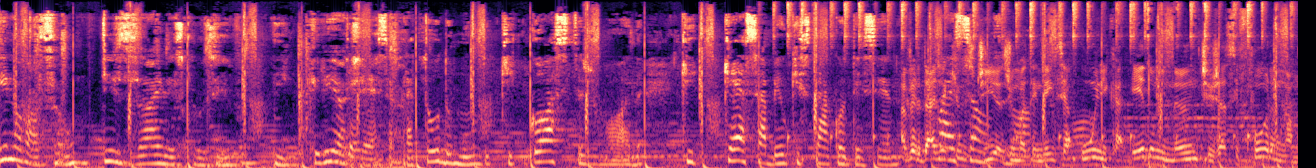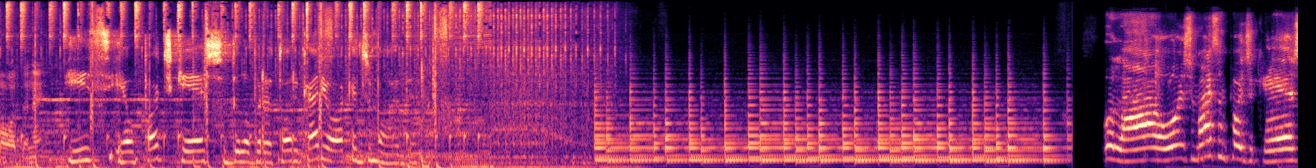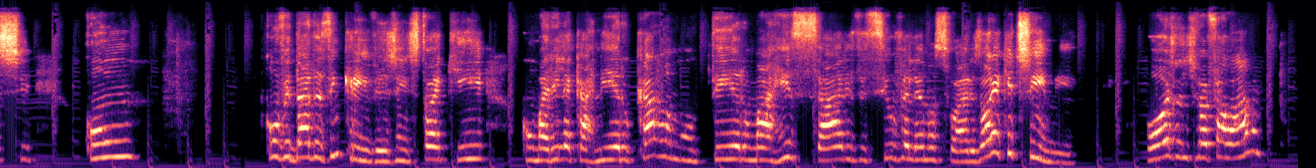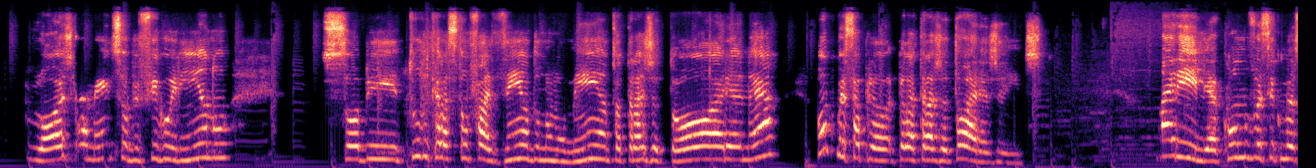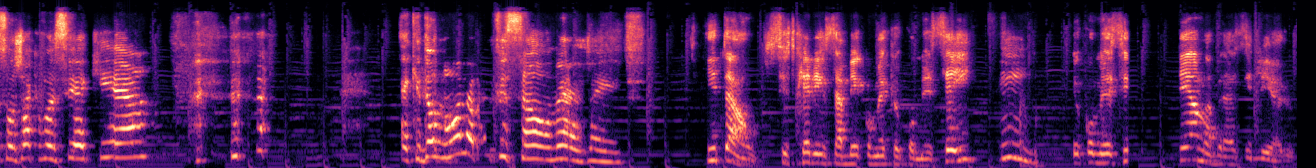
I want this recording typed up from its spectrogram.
inovação, design exclusivo e criatividade. Interessa para todo mundo que gosta de moda, que quer saber o que está acontecendo. A verdade Quais é que os dias de uma tendência única e dominante já se foram na moda, né? Esse é o podcast do Laboratório Carioca de Moda. Olá, hoje mais um podcast com convidadas incríveis, gente. Estou aqui com Marília Carneiro, Carla Monteiro, Marri Salles e Silvia Helena Soares. Olha que time! Hoje a gente vai falar, logicamente, sobre figurino, sobre tudo que elas estão fazendo no momento, a trajetória, né? Vamos começar pela, pela trajetória, gente? Marília, como você começou, já que você aqui é. é que deu nome à profissão, né, gente? Então, vocês querem saber como é que eu comecei? Sim. Eu comecei no cinema brasileiro.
